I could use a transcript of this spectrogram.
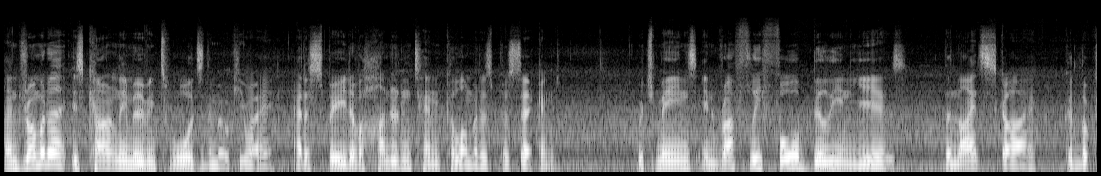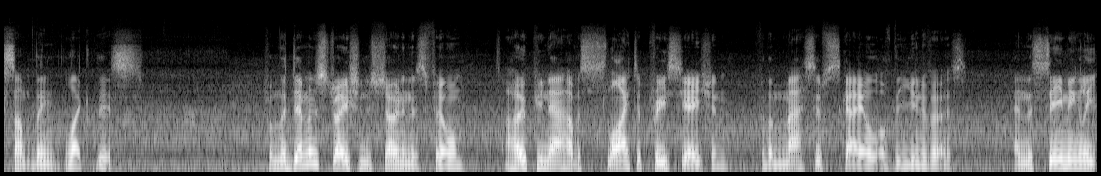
Andromeda is currently moving towards the Milky Way at a speed of 110 kilometers per second, which means in roughly 4 billion years, the night sky could look something like this. From the demonstrations shown in this film, I hope you now have a slight appreciation for the massive scale of the universe and the seemingly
